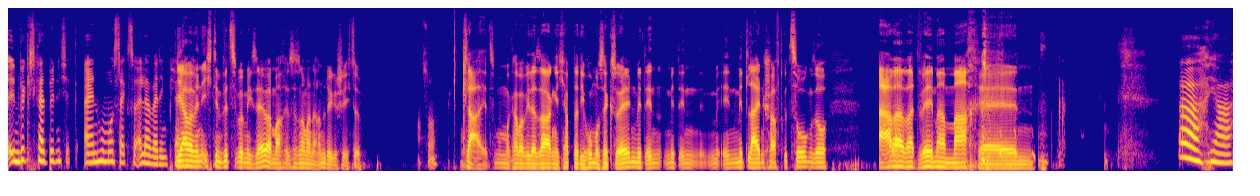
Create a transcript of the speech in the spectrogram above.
in Wirklichkeit bin ich ein homosexueller Wedding Planner. Ja, aber wenn ich den Witz über mich selber mache, ist das nochmal eine andere Geschichte. Ach so. Klar, jetzt man kann man wieder sagen, ich habe da die Homosexuellen mit in, mit in, in Mitleidenschaft gezogen, so. Aber was will man machen? Ach ja.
